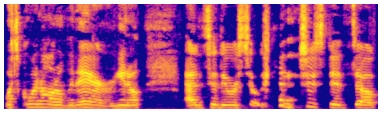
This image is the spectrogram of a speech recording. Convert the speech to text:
what's going on over there? You know? And so they were so interested. So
